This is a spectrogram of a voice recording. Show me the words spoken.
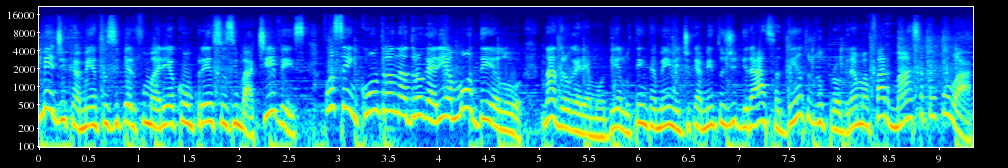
Medicamentos e perfumaria com preços imbatíveis? Você encontra na Drogaria Modelo. Na Drogaria Modelo tem também medicamentos de graça dentro do programa Farmácia Popular.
